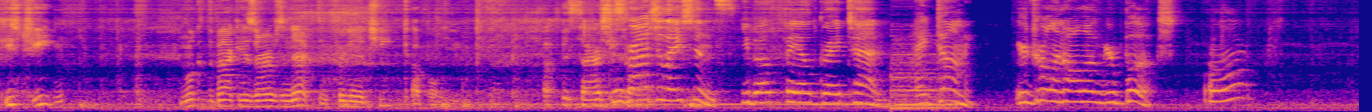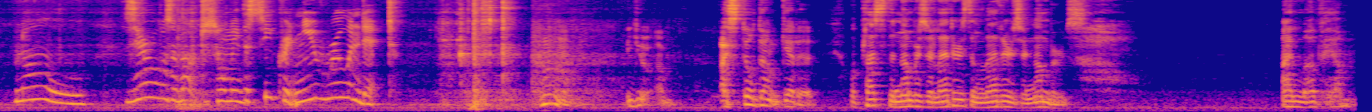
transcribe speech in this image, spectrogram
He's cheating. Look at the back of his arms and neck. They're friggin' a cheat couple. Congratulations! You both failed grade 10. Hey, dummy, you're drooling all over your books. Oh? No. Zero was about to tell me the secret and you ruined it. Hmm. You, um, I still don't get it. Well, plus the numbers are letters and letters are numbers. I love him.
